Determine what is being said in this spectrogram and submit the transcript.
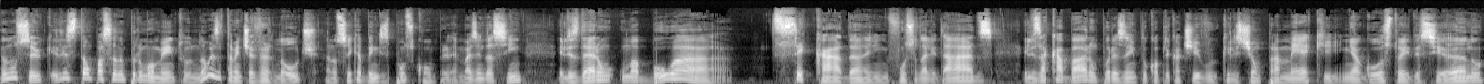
eu não sei, eles estão passando por um momento, não exatamente Evernote, a não ser que a Bendis compre, né? Mas ainda assim, eles deram uma boa secada em funcionalidades. Eles acabaram, por exemplo, com o aplicativo que eles tinham para Mac em agosto aí desse ano.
